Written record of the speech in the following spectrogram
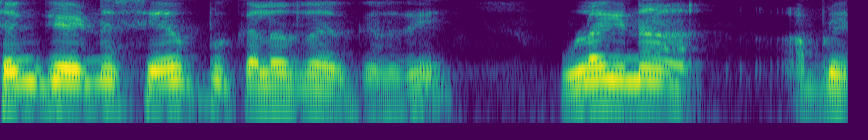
செங்கேடுன்னு சிவப்பு கலரில் இருக்கிறது. உலைனா அப்படி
